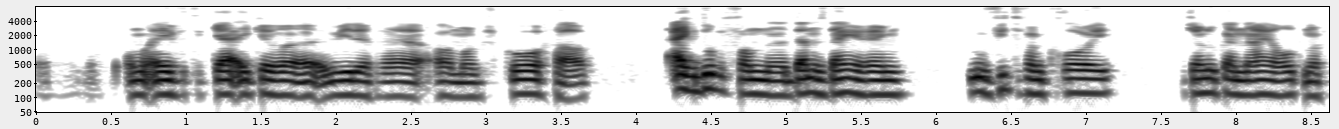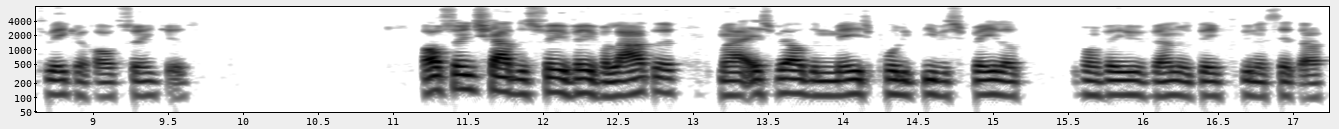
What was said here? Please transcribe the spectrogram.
Uh, om even te kijken wie er allemaal gescoord had. Eigen doelpunt van Dennis Dengering. Toen Vite van Krooi. Gianluca Nijholt. Nog twee keer Ralf Seuntjes. Ralf Seuntjes gaat dus VVV verlaten. Maar is wel de meest productieve speler van VVV Venlo tegen Fortuna Sittard.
